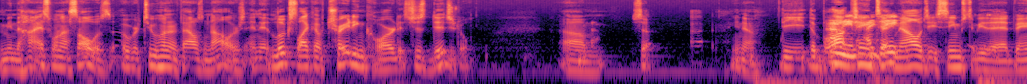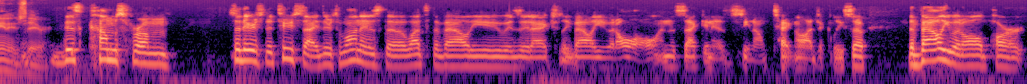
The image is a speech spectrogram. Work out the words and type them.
I mean, the highest one I saw was over two hundred thousand dollars, and it looks like a trading card. It's just digital. Um, so, you know, the the blockchain I mean, I, technology seems to be the advantage there. This comes from. So there's the two sides. There's one is the what's the value? Is it actually value at all? And the second is you know technologically. So the value at all part,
